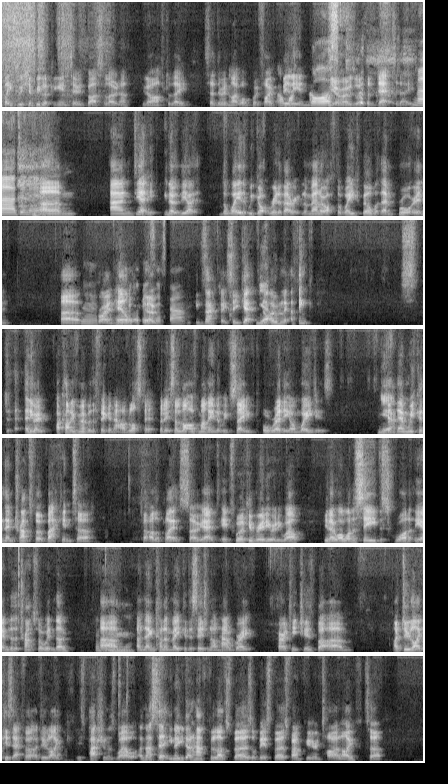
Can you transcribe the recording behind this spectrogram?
places we should be looking into is Barcelona. You know, after they said they're in like 1.5 Oh my billion God. euros worth of debt today. Mad, isn't it? Um, and yeah, you know the the way that we got rid of Erik Lamela off the wage bill, but then brought in uh, Mm, Bryan Gil. bit You know, that. exactly. So you get Yeah. not only I think. Anyway, I can't even remember the figure now. I've lost it, but it's a lot of money that we've saved already on wages. Yeah. That then we can then transfer back into to other players. So yeah, it's working really, really well. You know, I want to see the squad at the end of the transfer window Mhm. um, Mm. and then kind of make a decision on how great Paratici is. But um, I do like his effort. I do like his passion as well. And that's it. You know, you don't have to love Spurs or be a Spurs fan for your entire life. To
